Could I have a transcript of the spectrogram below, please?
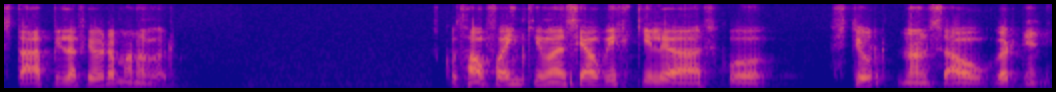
stabíla fjóra manna vörn sko þá fengjum við að sjá virkilega sko stjórnans á vörninni.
